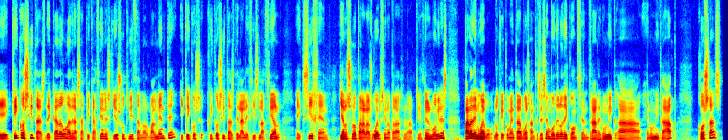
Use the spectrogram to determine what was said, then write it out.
eh, qué cositas de cada una de las aplicaciones que ellos utilizan normalmente y qué, cositas de la legislación exigen, ya no solo para las webs, sino para las aplicaciones móviles, para de nuevo, lo que comentábamos antes, ese modelo de concentrar en única, en única app cosas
